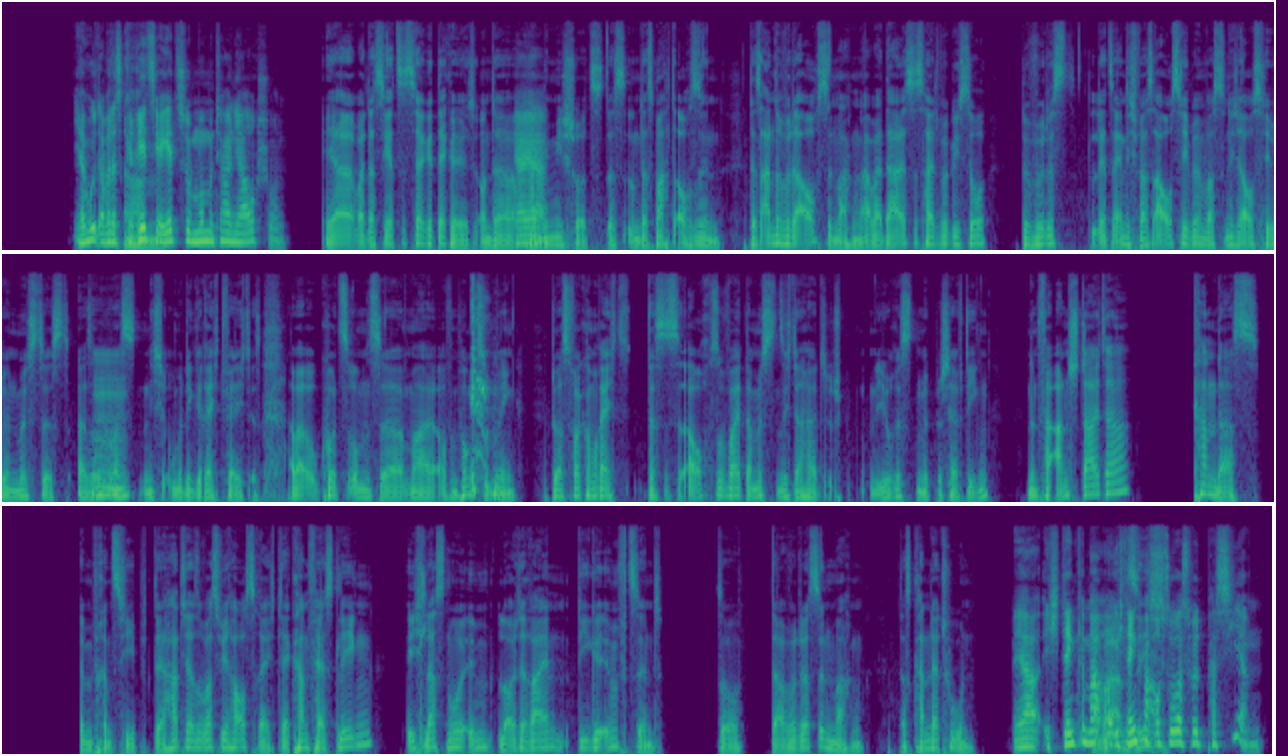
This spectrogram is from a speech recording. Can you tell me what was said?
Ja gut, aber das gerät ja Ähm. jetzt so momentan ja auch schon. Ja, aber das jetzt ist ja gedeckelt unter Ja, ja. Pandemieschutz. Das, und das macht auch Sinn. Das andere würde auch Sinn machen, aber da ist es halt wirklich so, du würdest letztendlich was aushebeln, was du nicht aushebeln müsstest. Also Mhm. was nicht unbedingt gerechtfertigt ist. Aber kurz, um es äh, mal auf den Punkt zu bringen. Du hast vollkommen recht. Das ist auch soweit, da müssten sich da halt Juristen mit beschäftigen. Ein Veranstalter kann das im Prinzip. Der hat ja sowas wie Hausrecht. Der kann festlegen, ich lasse nur im Leute rein, die geimpft sind. So, da würde das Sinn machen. Das kann der tun. Ja, ich denke mal, Aber ich denke mal auch sowas wird passieren.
